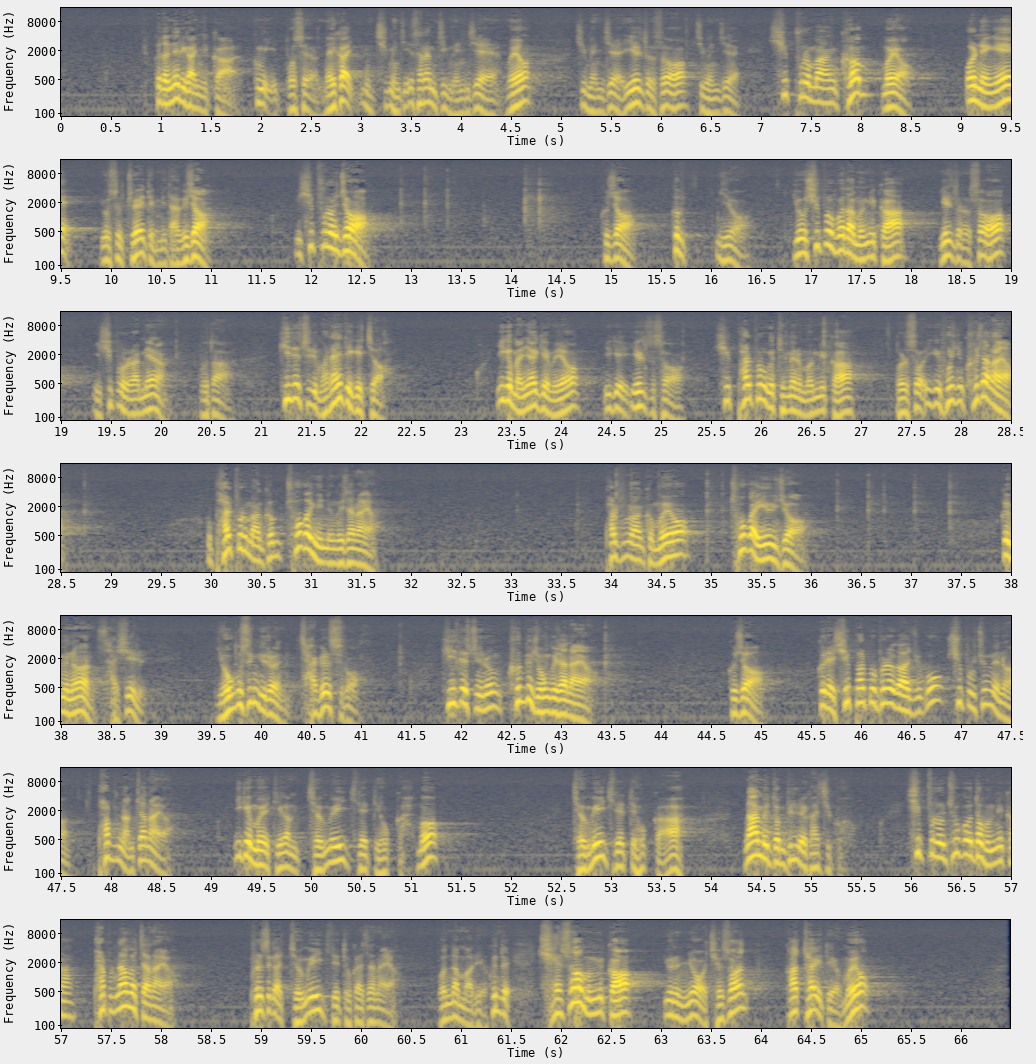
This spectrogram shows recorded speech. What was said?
그 다음 내려가니까, 그럼 이- 보세요. 내가 지금 현재, 이 사람이 지금 현재, 뭐요? 지금 현재, 예를 들어서 지금 현재 10%만큼, 뭐요? 은행에 요소를 줘야 됩니다. 그죠? 10%죠? 그죠? 그럼, 요, 요 10%보다 뭡니까? 예를 들어서 이 10%라면 보다 기대수율이 많아야 되겠죠? 이게 만약에 뭐요? 이게 예를 들어서 18% 같으면 뭡니까? 벌써 이게 훨씬 크잖아요. 그 8%만큼 초가 있는 거잖아요. 8%만큼 뭐요? 초가 이유죠. 그러면은 사실 요구 승률은 작을수록 기대 수율은 큰게 좋은 거잖아요. 그죠? 그래 18% 벌어가지고 10% 주면은 8% 남잖아요. 이게 뭐예요? 가면 정의 지렛대 효과. 뭐? 정의 지렛대 효과. 남의 돈 빌려가지고 10% 주고도 뭡니까? 8% 남았잖아요. 플러스가 정의 지렛대 효과잖아요. 본단 말이에요. 근데 최소한 뭡니까? 이거는요, 최소한 같아야 돼요. 뭐요?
